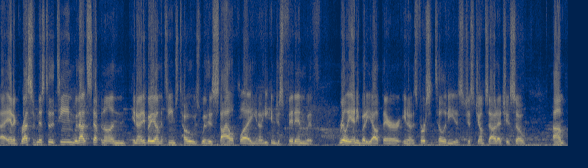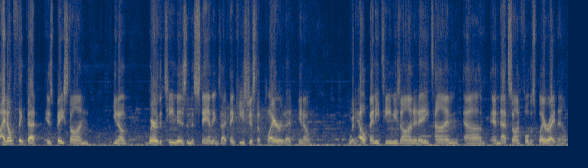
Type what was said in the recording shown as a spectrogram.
uh, and aggressiveness to the team without stepping on you know anybody on the team's toes with his style of play. You know, he can just fit in with really anybody out there. You know, his versatility is just jumps out at you. So um, I don't think that is based on you know where the team is in the standings. I think he's just a player that you know would help any team he's on at any time, um, and that's on full display right now.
